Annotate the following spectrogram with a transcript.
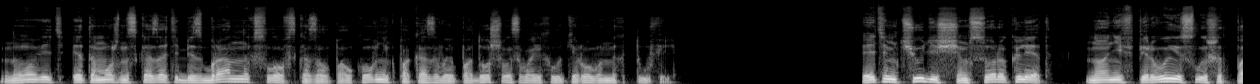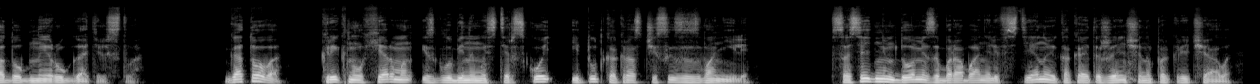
«Но ведь это можно сказать и без бранных слов», — сказал полковник, показывая подошвы своих лакированных туфель. «Этим чудищам сорок лет, но они впервые слышат подобные ругательства». «Готово!» — крикнул Херман из глубины мастерской, и тут как раз часы зазвонили. В соседнем доме забарабанили в стену, и какая-то женщина прокричала —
